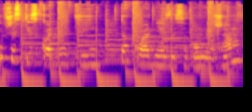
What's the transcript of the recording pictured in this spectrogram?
I wszystkie składniki dokładnie ze sobą mieszam.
